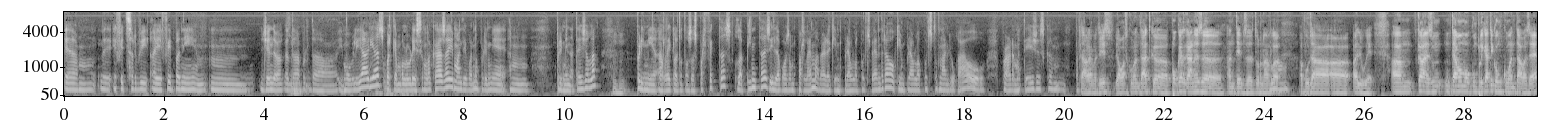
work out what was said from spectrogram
he, he fet servir, he fet venir mm, gent de, de, de, perquè em valoressin la casa i m'han dit, bueno, primer... Mm, primer neteja-la, uh mhm. -huh. primer arregla tots els desperfectes, la pintes i llavors en parlem a veure quin preu la pots vendre o quin preu la pots tornar a llogar o... però ara mateix és que... Clar, ara mateix ja ho has comentat que poques ganes eh, en tens de tornar-la no. a posar a, a lloguer. Um, clar, és un, un tema molt complicat i com comentaves, eh?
